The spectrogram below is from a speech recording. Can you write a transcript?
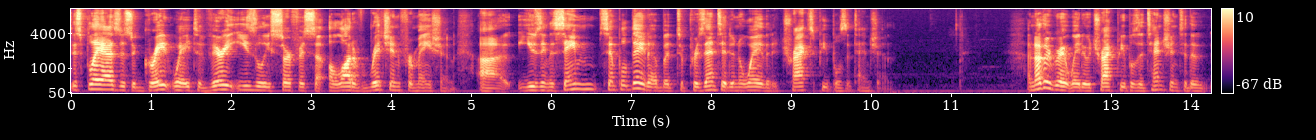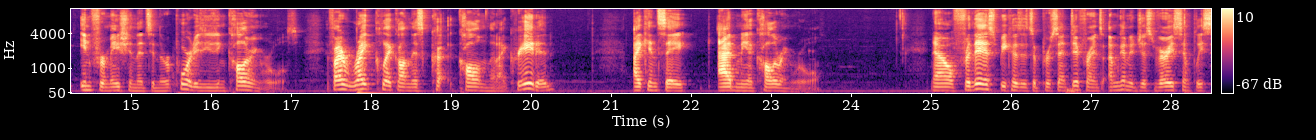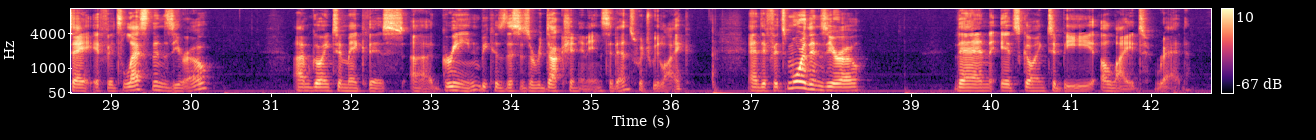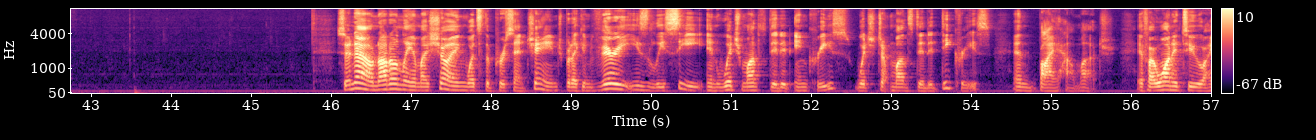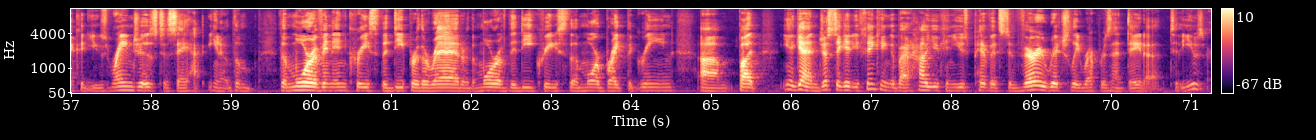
Display as is a great way to very easily surface a lot of rich information uh, using the same simple data, but to present it in a way that attracts people's attention. Another great way to attract people's attention to the information that's in the report is using coloring rules. If I right click on this column that I created, I can say, add me a coloring rule. Now for this, because it's a percent difference, I'm going to just very simply say if it's less than zero, I'm going to make this uh, green because this is a reduction in incidence, which we like. And if it's more than zero, then it's going to be a light red. So now, not only am I showing what's the percent change, but I can very easily see in which month did it increase, which month did it decrease, and by how much. If I wanted to, I could use ranges to say, you know, the the more of an increase, the deeper the red, or the more of the decrease, the more bright the green. Um, but again, just to get you thinking about how you can use pivots to very richly represent data to the user.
